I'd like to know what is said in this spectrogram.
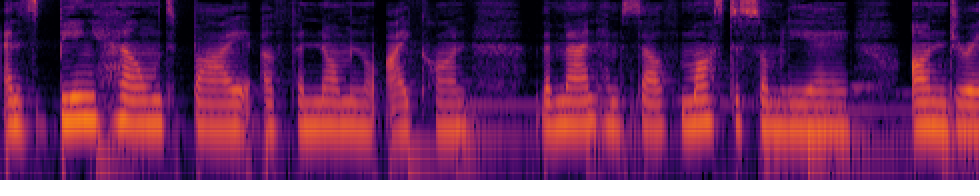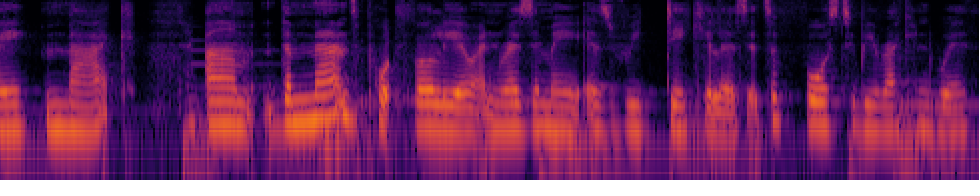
and it's being helmed by a phenomenal icon, the man himself, Master Sommelier Andre Mack. Um, the man's portfolio and resume is ridiculous. It's a force to be reckoned with.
